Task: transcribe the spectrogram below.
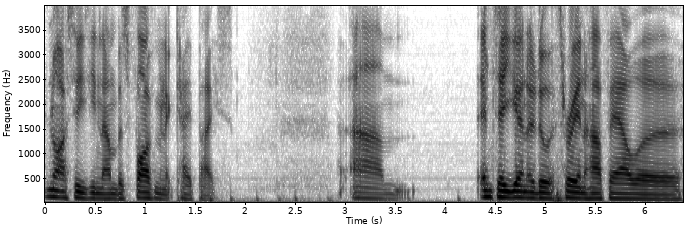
nice easy numbers, five minute k pace. Um, and so you're going to do a three and a half hour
